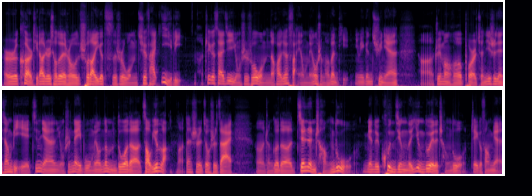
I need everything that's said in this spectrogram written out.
而科尔提到这支球队的时候，说到一个词是我们缺乏毅力啊。这个赛季勇士说我们的化学反应没有什么问题，因为跟去年啊追梦和普尔拳击事件相比，今年勇士内部没有那么多的噪音了啊，但是就是在。嗯，整个的坚韧程度，面对困境的应对的程度，这个方面，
